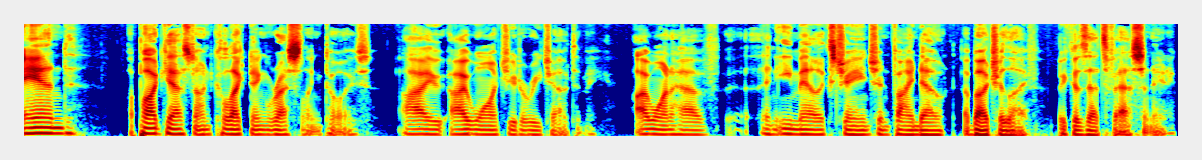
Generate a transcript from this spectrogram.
and a podcast on collecting wrestling toys. I I want you to reach out to me. I want to have an email exchange and find out about your life because that's fascinating.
